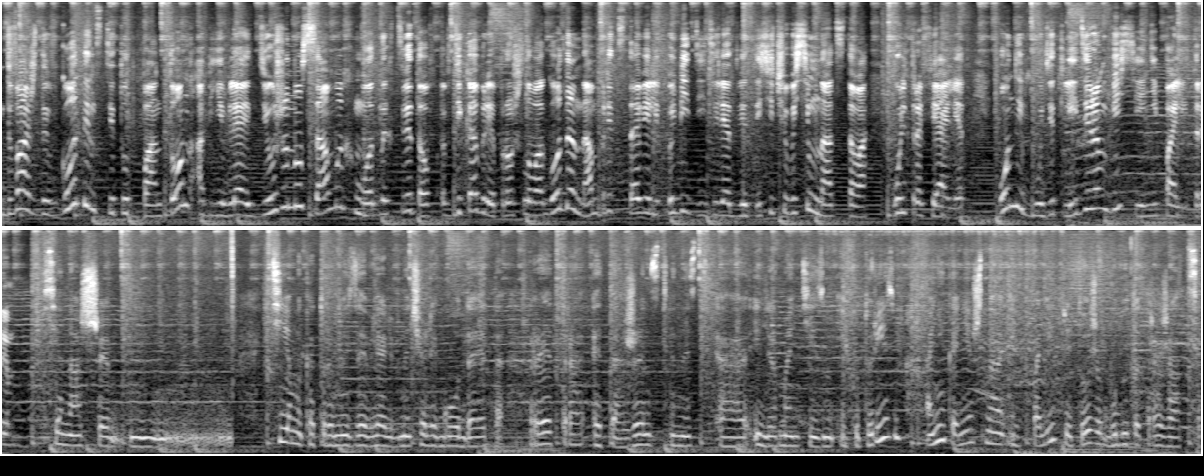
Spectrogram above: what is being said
Дважды в год Институт Пантон объявляет дюжину самых модных цветов. В декабре прошлого года нам представили победителя 2018-го – ультрафиолет. Он и будет лидером весенней палитры. Все наши темы, которые мы заявляли в начале года, это ретро, это женственность э, или романтизм и футуризм, они, конечно, и в палитре тоже будут отражаться.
